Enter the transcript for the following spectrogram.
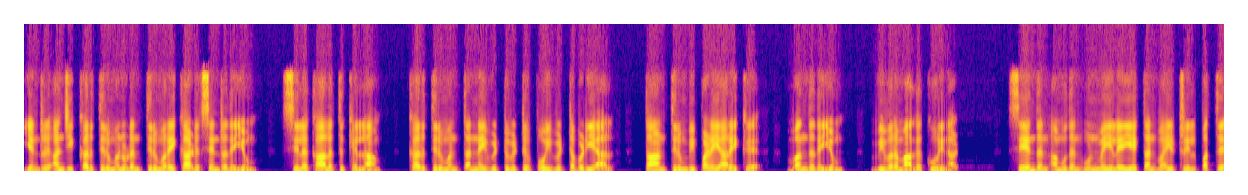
என்று அஞ்சி கருத்திருமனுடன் திருமறைக்காடு சென்றதையும் சில காலத்துக்கெல்லாம் கருத்திருமன் தன்னை விட்டுவிட்டு போய் விட்டபடியால் தான் திரும்பி பழையாறைக்கு வந்ததையும் விவரமாக கூறினாள். சேந்தன் அமுதன் உண்மையிலேயே தன் வயிற்றில் பத்து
